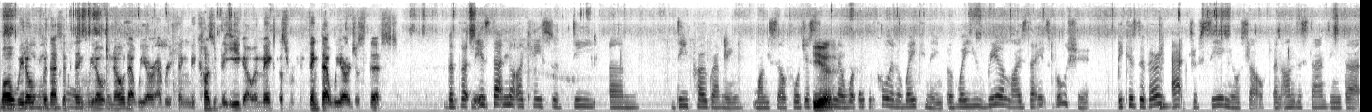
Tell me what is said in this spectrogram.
Well, we don't, but that's the thing. We don't know that we are everything because of the ego. It makes us think that we are just this. But, but is that not a case of de um deprogramming oneself, or just Yeah. you know what they would call an awakening, of where you realize that it's bullshit? Because the very act of seeing yourself and understanding that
